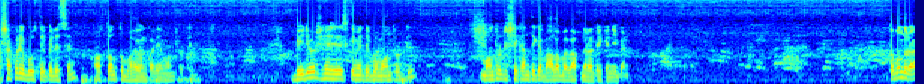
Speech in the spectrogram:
আশা করি বুঝতে পেরেছেন, অত্যন্ত ভয়ঙ্কর এই মন্ত্রটি। ভিডিওর শেষে স্কিমে দেব মন্ত্রটি। মন্ত্রটি সেখান থেকে ভালোভাবে আপনারা দেখে নেবেন। তো বন্ধুরা,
